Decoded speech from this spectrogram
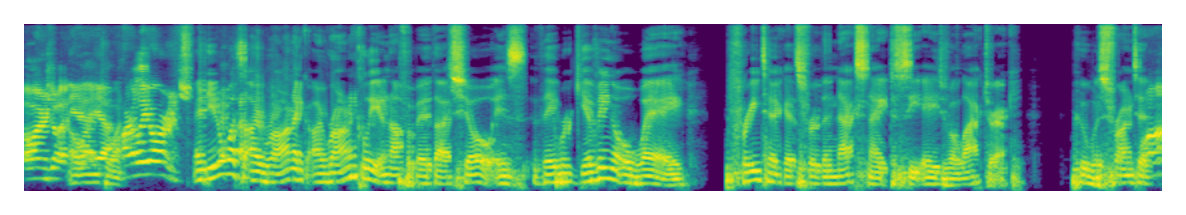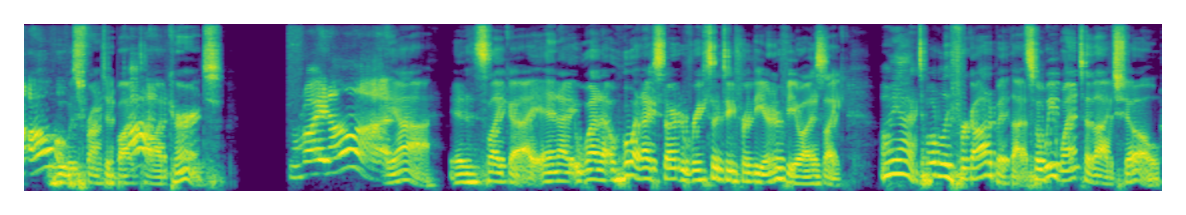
Orange one, yeah, yeah. One. Harley Orange. And you know what's ironic? Ironically enough about that show is they were giving away free tickets for the next night to see Age of Electric, who was fronted oh, who was fronted by Todd Kerns. Right on. Yeah, it's like, uh, and I when when I started researching for the interview, I was like, oh yeah, I totally forgot about that. So we went to that show,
